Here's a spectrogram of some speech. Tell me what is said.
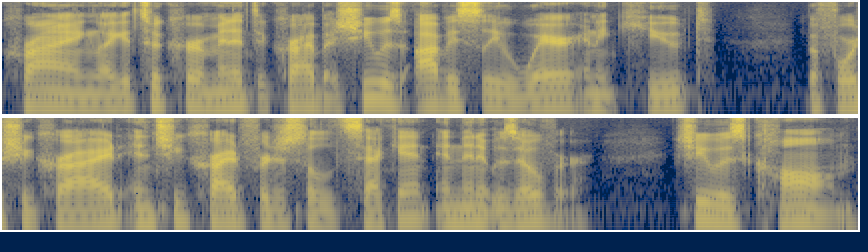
crying like it took her a minute to cry but she was obviously aware and acute before she cried and she cried for just a second and then it was over she was calm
